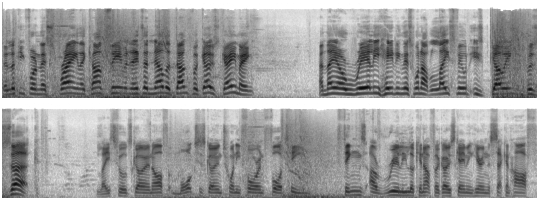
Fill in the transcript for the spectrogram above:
They're looking for him. They're spraying. They can't see him. And it's another dunk for Ghost Gaming. And they are really heating this one up. Lacefield is going berserk. Lacefield's going off. Morks is going 24 and 14. Things are really looking up for Ghost Gaming here in the second half.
